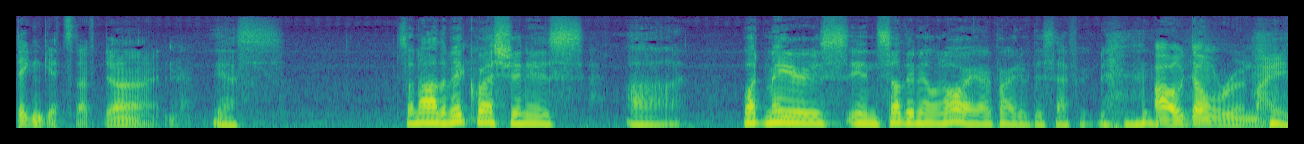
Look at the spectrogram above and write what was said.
they can get stuff done. Yes. So now the big question is uh, what mayors in southern Illinois are part of this effort? oh, don't ruin my,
